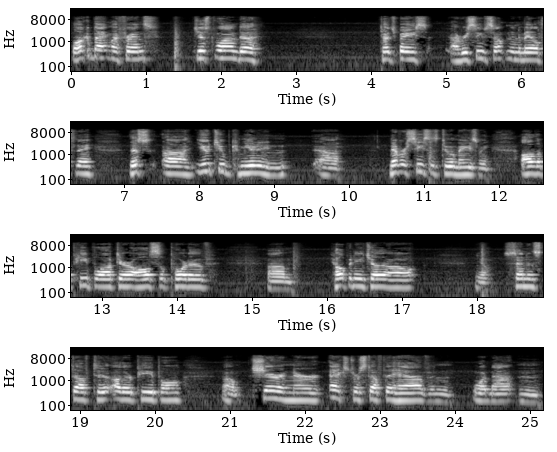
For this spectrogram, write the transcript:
Welcome back, my friends. Just wanted to touch base. I received something in the mail today. This uh, YouTube community uh, never ceases to amaze me. All the people out there, all supportive, um, helping each other out, you know, sending stuff to other people, um, sharing their extra stuff they have and whatnot. And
